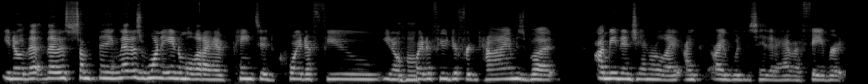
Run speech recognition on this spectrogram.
You know that that is something that is one animal that I have painted quite a few, you know, Mhm. quite a few different times. But I mean, in general, I, I I wouldn't say that I have a favorite.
